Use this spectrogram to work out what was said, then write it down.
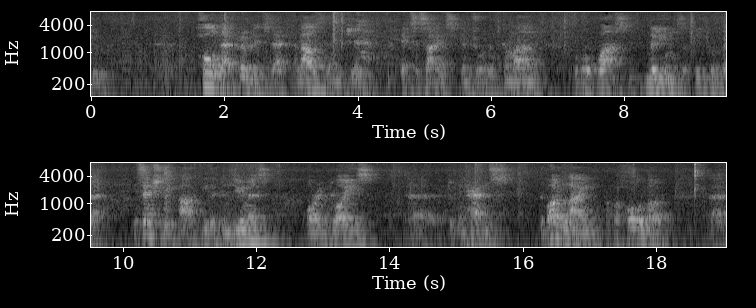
to uh, hold that privilege that allows them to exercise control and command over vast millions of people that essentially are either consumers or employees uh, to enhance the bottom line of a whole lot of uh,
